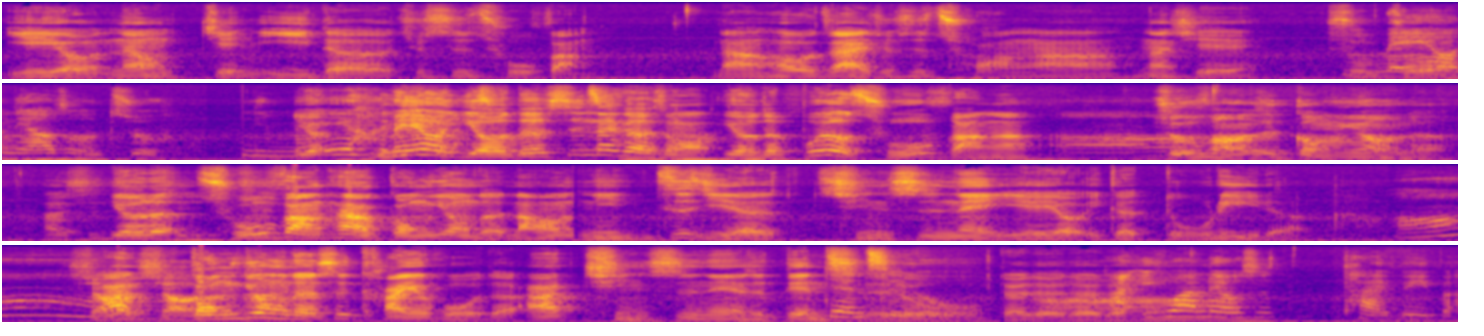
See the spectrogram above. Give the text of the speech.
也有那种简易的，就是厨房，然后再就是床啊那些。你没有，你要怎么住？你没有有没有有的是那个什么，有的不会有厨房啊，哦，厨房是公用的还是有的厨房它有公用的，然后你自己的寝室内也有一个独立的，哦，啊小小的。公用的是开火的啊，寝室内是电磁炉。电磁炉，对对对对那，一万六是台币吧？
